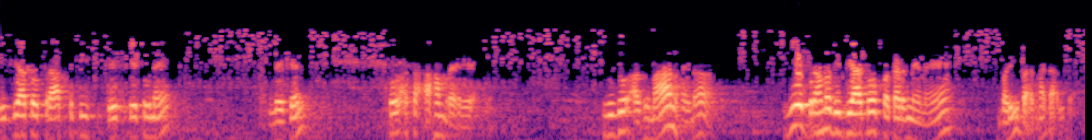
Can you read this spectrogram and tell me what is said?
विद्या तो प्राप्त की केतु ने, लेकिन थोड़ा सा अहम रह गया। ये जो अभिमान है ना, ये ब्रह्म विद्या को पकड़ने में बड़ी बाधा डालता है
